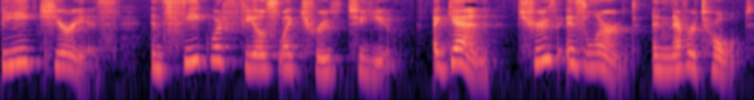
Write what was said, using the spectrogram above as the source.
be curious, and seek what feels like truth to you. Again, truth is learned and never told.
